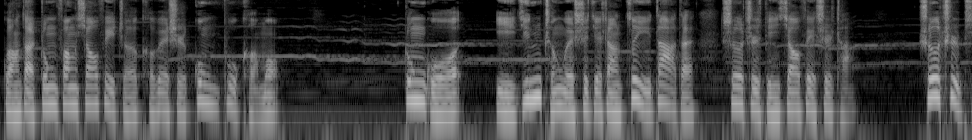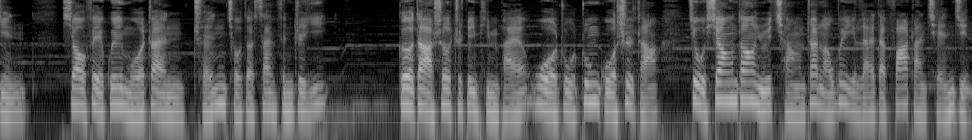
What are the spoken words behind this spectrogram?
广大中方消费者可谓是功不可没。中国已经成为世界上最大的奢侈品消费市场。奢侈品消费规模占全球的三分之一，各大奢侈品品牌握住中国市场，就相当于抢占了未来的发展前景。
